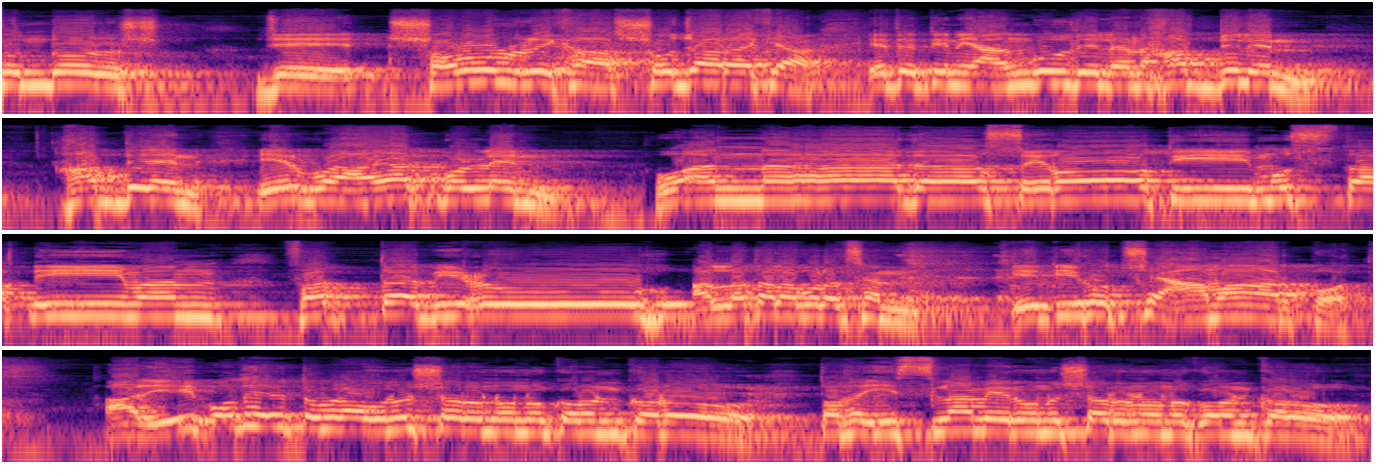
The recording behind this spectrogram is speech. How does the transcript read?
সুন্দর যে সরল রেখা, সোজা রেখা, এতে তিনি আঙ্গুল দিলেন, হাত দিলেন হাত দিলেন, এরপর আয়াত পড়লেন আল্লাহ তালা বলেছেন, এটি হচ্ছে আমার পথ। আর এই পথে তোমরা অনুসরণ অনুকরণ করো, তথা ইসলামের অনুসরণ অনুকরণ করো।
